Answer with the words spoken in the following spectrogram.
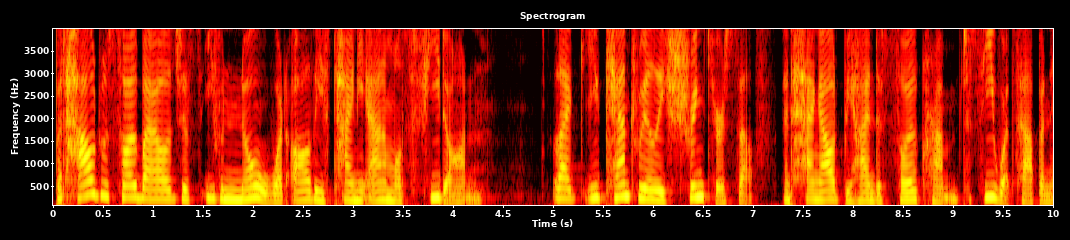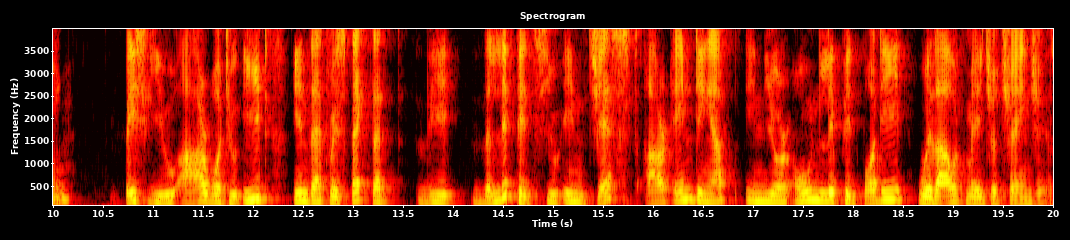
But how do soil biologists even know what all these tiny animals feed on? Like, you can't really shrink yourself and hang out behind a soil crumb to see what's happening basically you are what you eat in that respect that the the lipids you ingest are ending up in your own lipid body without major changes.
